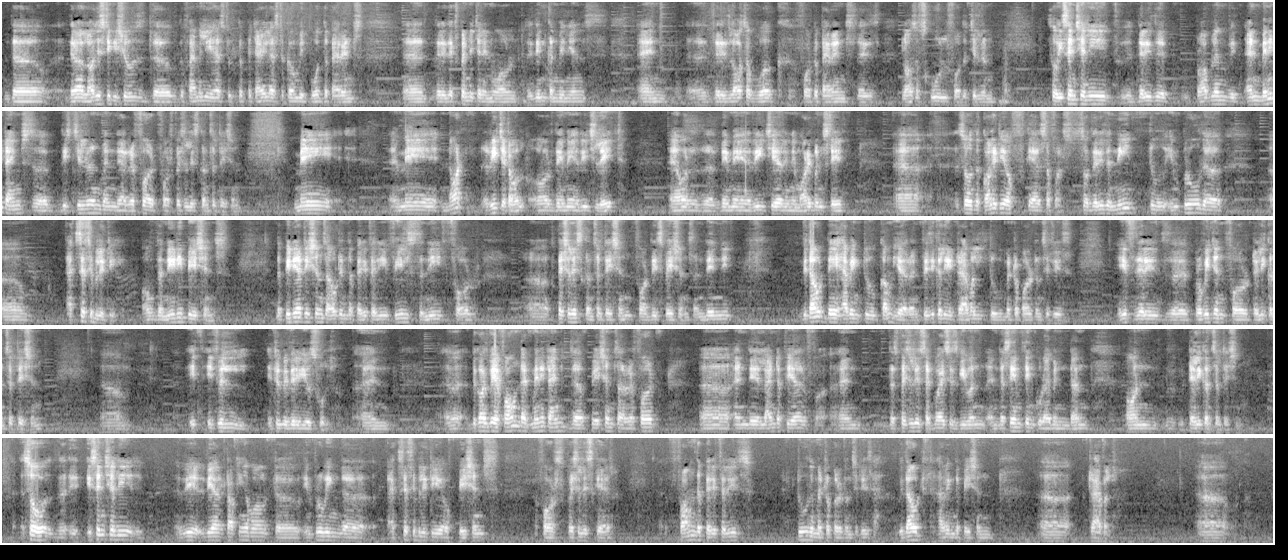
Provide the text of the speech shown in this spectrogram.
The there are logistic issues. The the family has to the child has to come with both the parents. Uh, there is expenditure involved. There is inconvenience, and uh, there is lots of work for the parents. There is loss of school for the children. So essentially, there is a problem with, and many times uh, these children, when they are referred for specialist consultation, may may not reach at all, or they may reach late, or they may reach here in a moribund state. Uh, so the quality of care suffers. So there is a need to improve the uh, accessibility of the needy patients, the pediatricians out in the periphery feels the need for uh, specialist consultation for these patients and they need without they having to come here and physically travel to metropolitan cities if there is provision for teleconsultation um, it, it will it will be very useful. And uh, because we have found that many times the patients are referred and they land up here and the specialist advice is given and the same thing could have been done on teleconsultation. So essentially we, we are talking about uh, improving the accessibility of patients for specialist care from the peripheries to the metropolitan cities without having the patient uh, travel. Uh,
